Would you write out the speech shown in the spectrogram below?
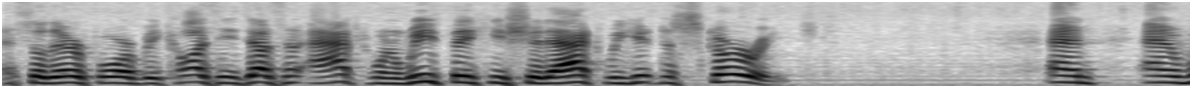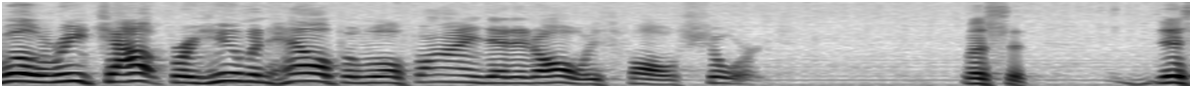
And so, therefore, because he doesn't act when we think he should act, we get discouraged. And, and we'll reach out for human help and we'll find that it always falls short. Listen, this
